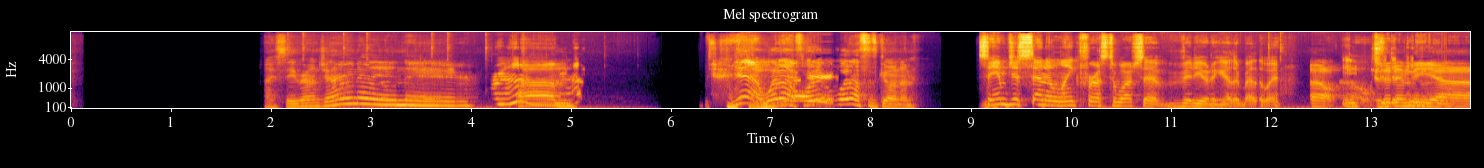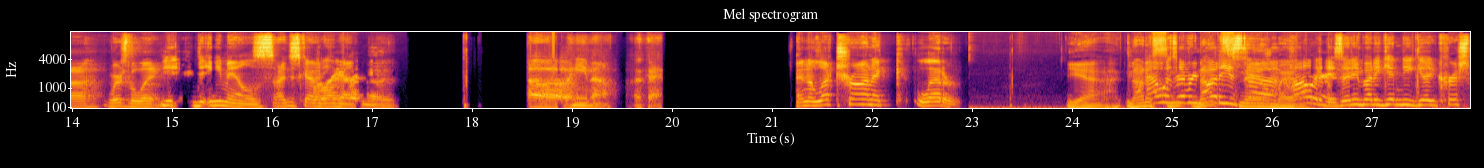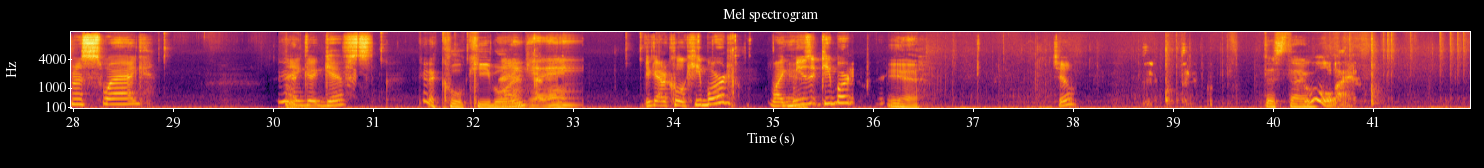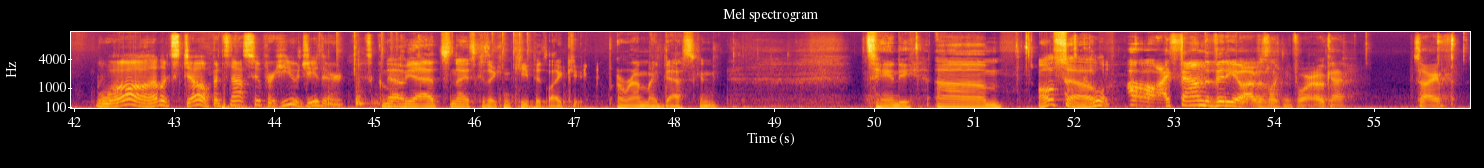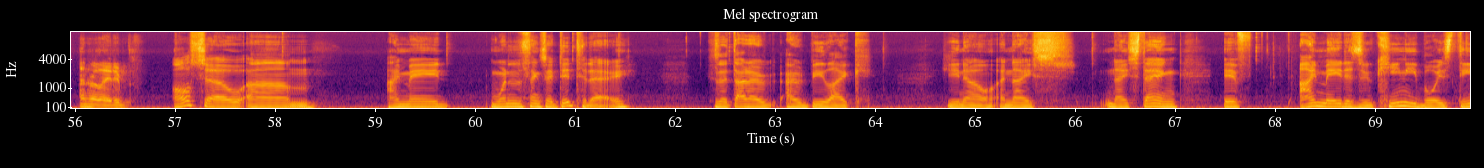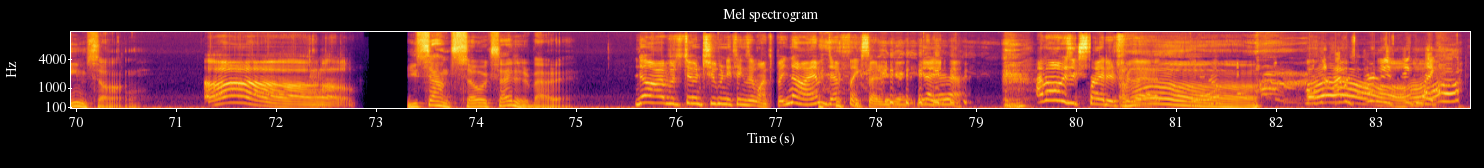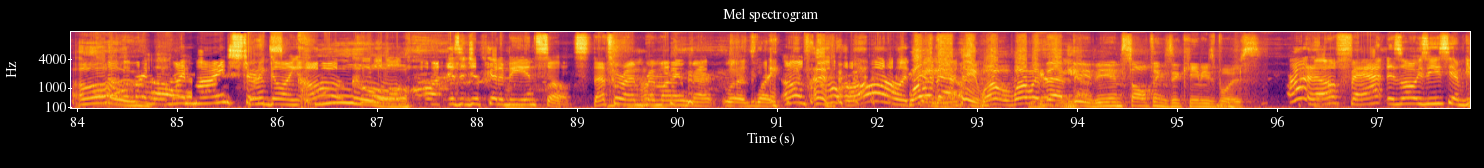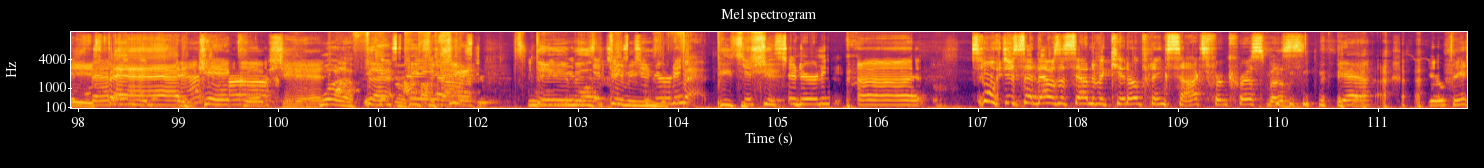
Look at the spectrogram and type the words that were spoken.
I see Rangina in there. Um, yeah. What else? What, what else is going on? Sam just sent a link for us to watch that video together. By the way, Oh, Oh. is it in the? uh Where's the link? the, the emails. I just got an Oh, I email, got Uh, oh, an email. Okay. An electronic letter. Yeah. Not a How was everybody's snail uh, holidays? Anybody get any good Christmas swag? Any good gifts? Got a cool I keyboard. get any. You got a cool keyboard, like music keyboard. Yeah. Jill. This thing. Ooh. Whoa, that looks dope. It's not super huge either. It's cool. No, yeah, it's nice because I can keep it like around my desk, and it's handy. Um, also, Oh, I found the video I was looking for. Okay. Sorry. Unrelated. also, um, I made one of the things I did today because I thought I, I would be like, you know, a nice nice thing if I made a Zucchini Boys theme song. Oh. You sound so excited about it. No, I was doing too many things at once. But no, I am definitely excited to hear it. Yeah, yeah, yeah. I'm always excited for that. Oh, Well, I was starting to think like, oh, my, my mind started That's going, oh, cool. cool. Oh, is it just going to be insults? That's where I'm, my mind went- was like, oh, cool. Oh, What would that be? What, what would that be? The insulting zucchini's voice. I don't know. Fat is always easy. I'm getting He's fat. fat. He can't Uh, cook shit. what a fat can piece of uh, shit! Damon It's Timmy too is dirty. a fat piece of Gets you shit. so dirty. Uh, someone just said that was the sound of a kid opening socks for Christmas. yeah, guilty.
